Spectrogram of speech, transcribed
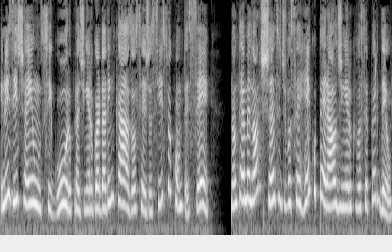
e não existe aí um seguro para dinheiro guardado em casa, ou seja, se isso acontecer, não tem a menor chance de você recuperar o dinheiro que você perdeu.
